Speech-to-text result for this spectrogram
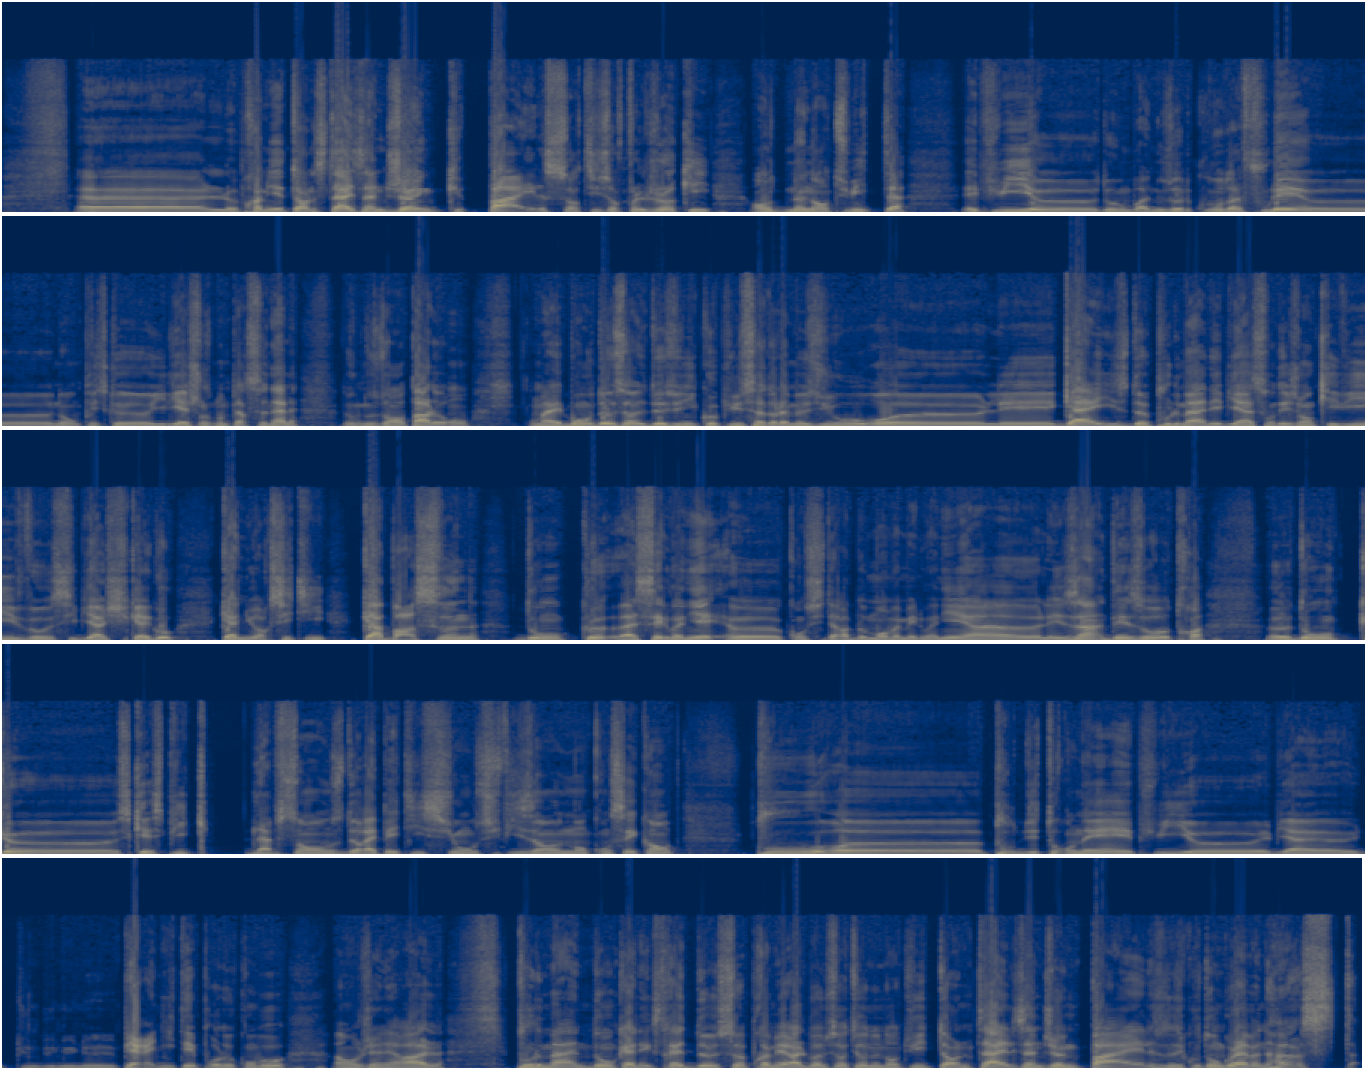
Euh, le premier, Turnstiles and Junk Piles, sorti sur Full Jockey en 98. Et puis, euh, donc, bah, nous allons dans la foulée, euh, non, puisqu'il y a changement de personnel, donc nous en reparlerons. On bon deux, deux uniques opus, hein, dans la mesure où euh, les guys de Pullman, eh bien, sont des gens qui vivent aussi bien à Chicago qu'à New York City, qu'à Boston, donc assez éloignés, considérablement même éloignés, hein, les uns des autres. donc, ce qui explique l'absence de répétition suffisamment conséquente pour, euh, pour détourner et puis euh, eh bien, une, pérennité pour le combo hein, en général. Pullman, donc un extrait de ce premier album sorti en 98, Turntiles and Junk Piles. Nous écoutons Gravenhurst.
